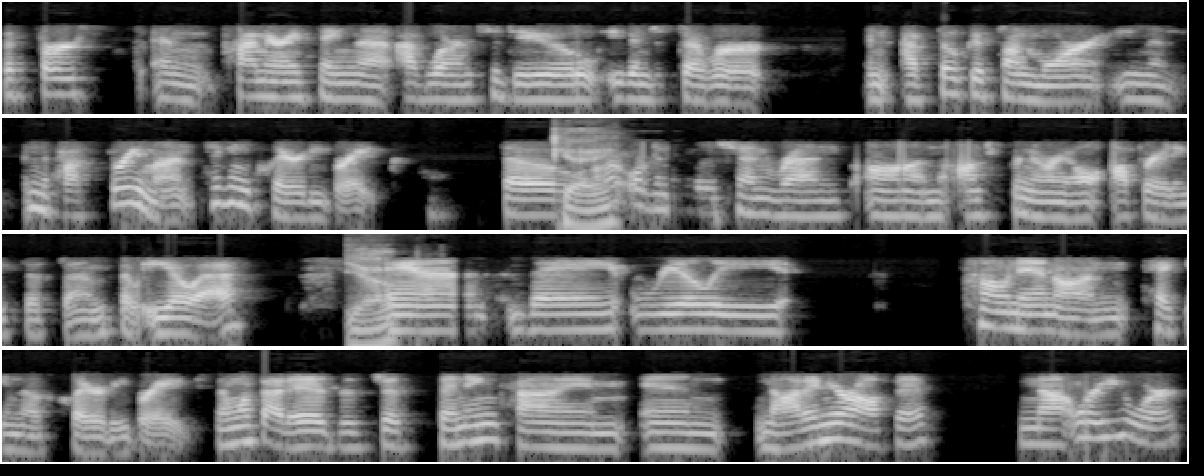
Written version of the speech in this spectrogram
the first and primary thing that I've learned to do, even just over, and I've focused on more even in the past three months, taking clarity breaks. So, Okay. our organization runs on the Entrepreneurial Operating System, so EOS, Yeah. and they really hone in on taking those clarity breaks. And what that is is just spending time in not in your office, not where you work,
